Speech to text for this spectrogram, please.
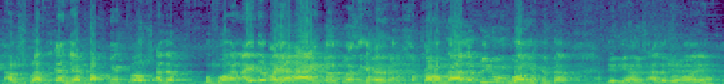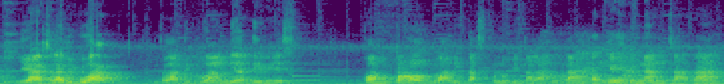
harus perhatikan ya baknya itu harus ada pembuangan airnya pak ya. Ya, Nah, itu harus perhatikan. Kalau nggak ada bingung buangnya ntar. Jadi harus ada Ya, pembuangannya. ya. Nah setelah Ya, dibuang, Setelah dibuang dia tiris, kontrol kualitas perlu kita lakukan Oke. dengan cara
